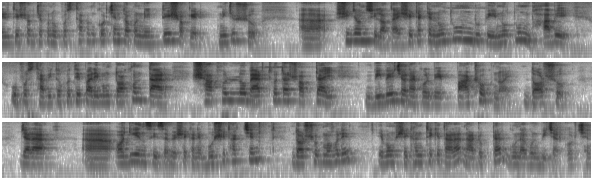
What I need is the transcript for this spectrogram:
নির্দেশক যখন উপস্থাপন করছেন, তখন নির্দেশকের নিজস্ব সৃজনশীলতায় সেটা একটা নতুন রূপে নতুনভাবে উপস্থাপিত হতে পারে এবং তখন তার সাফল্য, ব্যর্থতা সবটাই বিবেচনা করবে পাঠক নয়, দর্শক। যারা অডিয়েন্স হিসাবে সেখানে বসে থাকছেন দর্শক মহলে এবং সেখান থেকে তারা নাটকটার গুণাগুণ বিচার করছেন।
